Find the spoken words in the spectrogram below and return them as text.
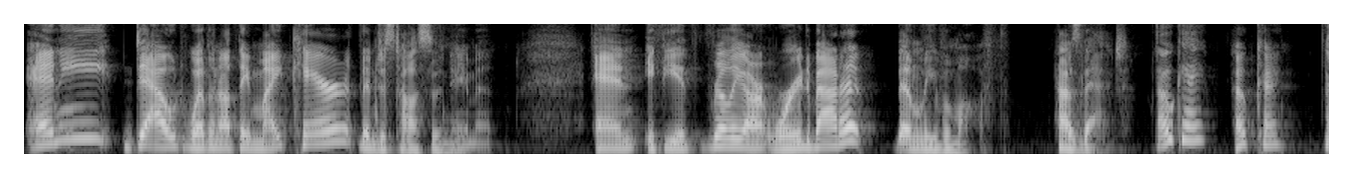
any doubt whether or not they might care, then just toss the name in. And if you really aren't worried about it, then leave them off. How's that? Okay. Okay.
